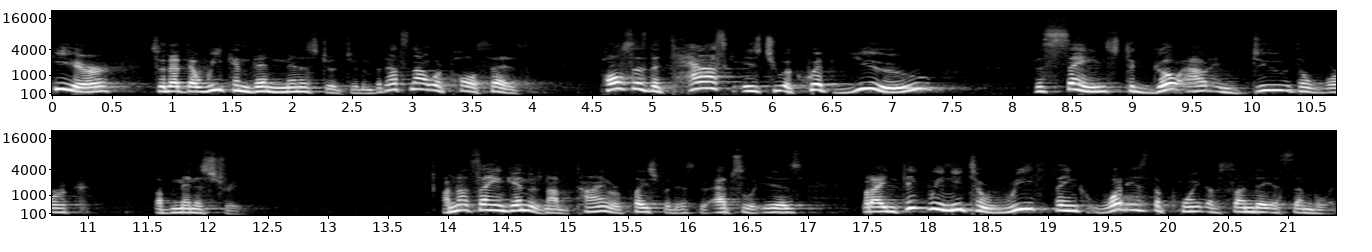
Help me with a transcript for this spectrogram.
here so that, that we can then minister to them. But that's not what Paul says. Paul says the task is to equip you, the saints, to go out and do the work of ministry. I'm not saying, again, there's not a time or place for this. There absolutely is. But I think we need to rethink what is the point of Sunday assembly.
